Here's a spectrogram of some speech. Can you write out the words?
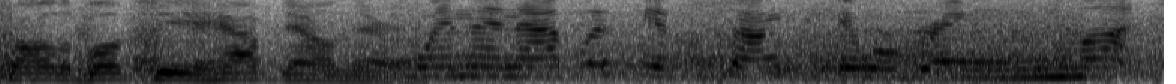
to all the boats that you have down there. When the Annapolis gets sunk, it will bring much,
